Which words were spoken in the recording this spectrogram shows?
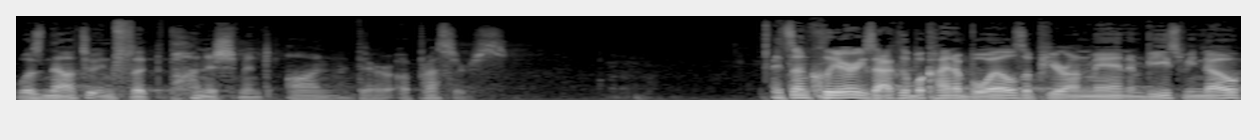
was now to inflict punishment on their oppressors. It's unclear exactly what kind of boils appear on man and beast. We know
